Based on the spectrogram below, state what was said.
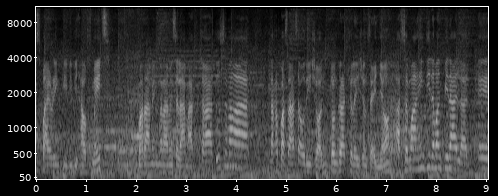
aspiring PBB housemates. Maraming maraming salamat. Tsaka dun sa mga nakapasa sa audition, congratulations sa inyo. At sa mga hindi naman pinalad, eh,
